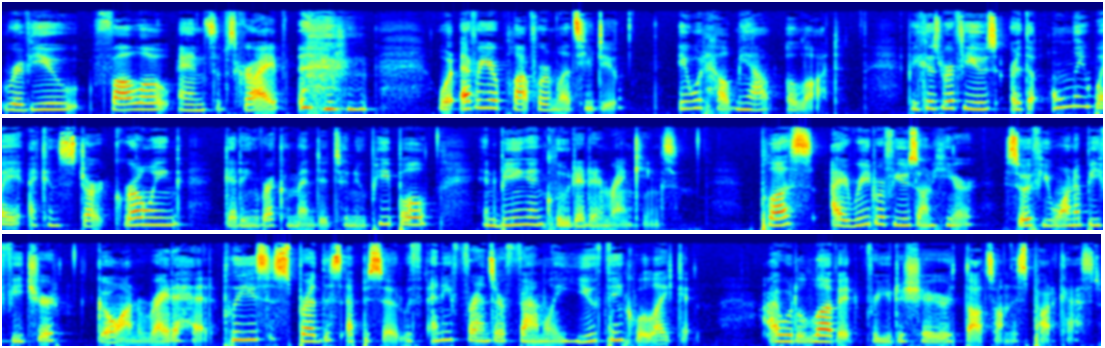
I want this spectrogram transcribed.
review, follow, and subscribe. Whatever your platform lets you do, it would help me out a lot. Because reviews are the only way I can start growing, getting recommended to new people, and being included in rankings. Plus, I read reviews on here, so if you want to be featured, go on right ahead. Please spread this episode with any friends or family you think will like it. I would love it for you to share your thoughts on this podcast.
